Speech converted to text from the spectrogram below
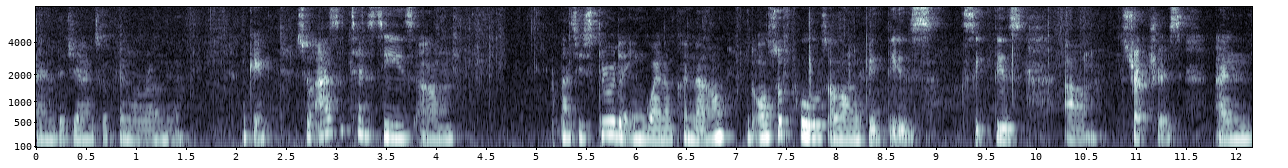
and the genitofemoral nerve. Okay. So as the testes um, passes through the inguinal canal it also pulls along with it these these um, structures. And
